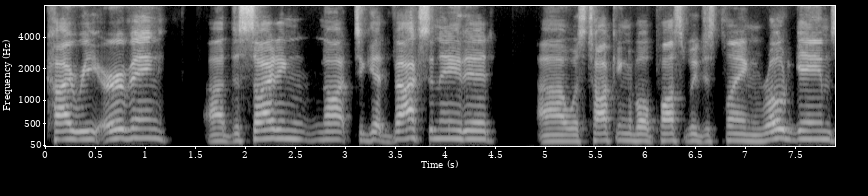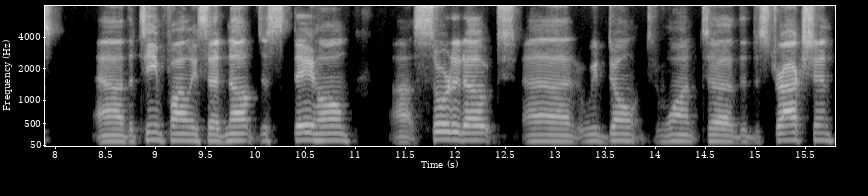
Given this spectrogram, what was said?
Kyrie Irving uh, deciding not to get vaccinated. Uh, was talking about possibly just playing road games. Uh, the team finally said, no, just stay home, sort it out. We don't want the distraction.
